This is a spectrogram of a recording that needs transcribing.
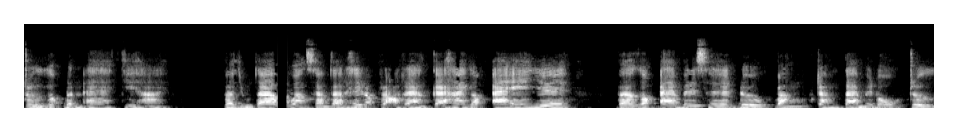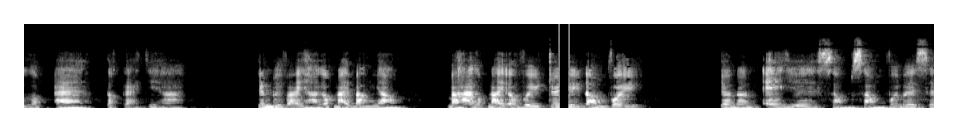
trừ góc đỉnh A chia 2. Và chúng ta quan sát ta thấy rất rõ ràng cả hai góc AEG và góc ABC đều bằng 180 độ trừ góc A, tất cả chia 2. Chính vì vậy hai góc này bằng nhau, mà hai góc này ở vị trí đồng vị, cho nên EG song song với BC.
